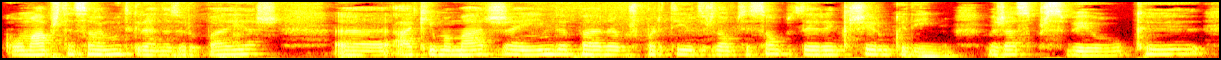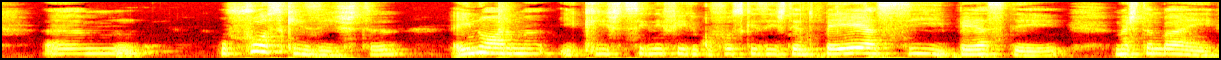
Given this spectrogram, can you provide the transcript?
como a abstenção é muito grande nas europeias, Uh, há aqui uma margem ainda para os partidos da oposição poderem crescer um bocadinho, mas já se percebeu que um, o fosso que existe é enorme e que isto significa que o fosso que existe entre PS e PSD, mas também,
